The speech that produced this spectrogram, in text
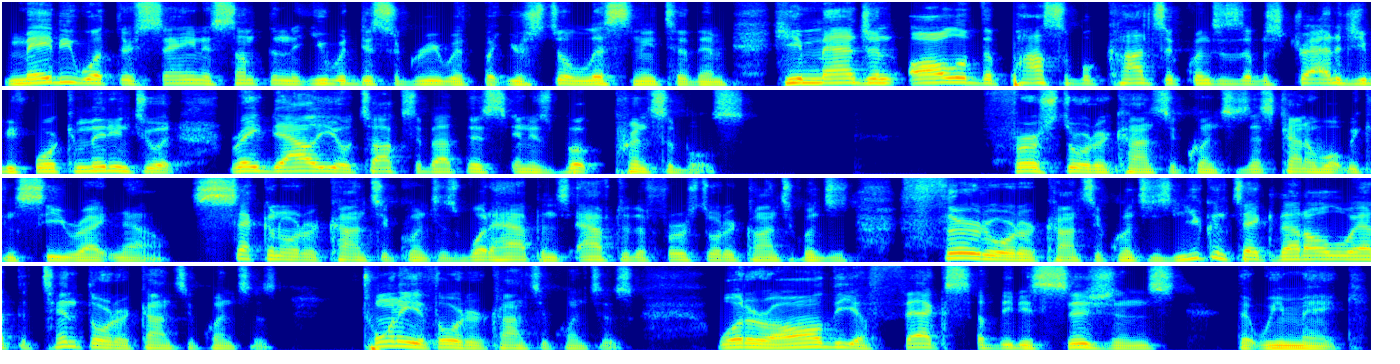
maybe what they're saying is something that you would disagree with, but you're still listening to them. He imagined all of the possible consequences of a strategy before committing to it. Ray Dalio talks about this in his book, Principles. First order consequences. That's kind of what we can see right now. Second order consequences. What happens after the first order consequences? Third order consequences. And you can take that all the way out to 10th order consequences, 20th order consequences. What are all the effects of the decisions that we make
